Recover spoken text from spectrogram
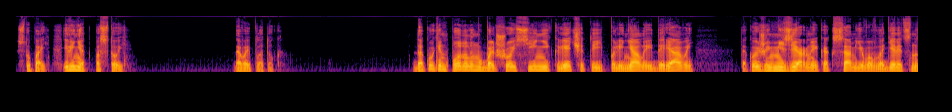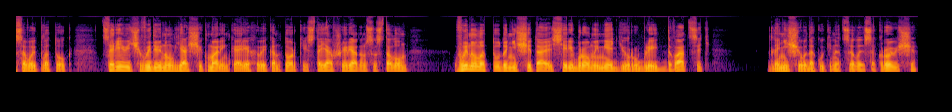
ступай. Или нет, постой. Давай платок. Докукин подал ему большой, синий, клетчатый, полинялый, дырявый, такой же мизерный, как сам его владелец, носовой платок. Царевич выдвинул ящик маленькой ореховой конторки, стоявшей рядом со столом, вынул оттуда, не считая серебром и медью, рублей двадцать, для нищего Докукина целое сокровище,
